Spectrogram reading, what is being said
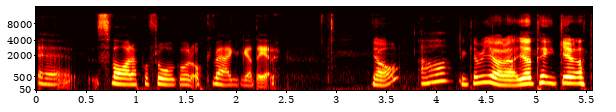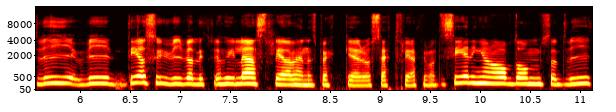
eh, svara på frågor och vägleda er? Ja, Ja. det kan vi göra. Jag tänker att vi, vi dels är vi väldigt, vi har ju läst flera av hennes böcker och sett flera filmatiseringar av dem så att vi,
